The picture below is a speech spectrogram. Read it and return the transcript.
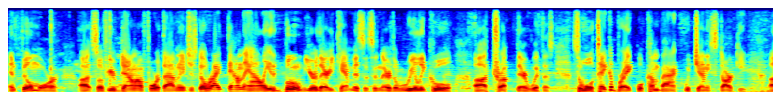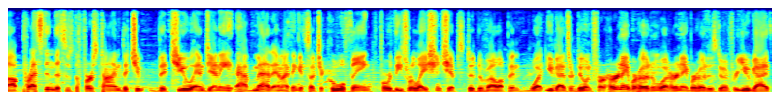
and Fillmore. Uh, so if you're down on Fourth Avenue, just go right down the alley. Boom, you're there. You can't miss us. And there's a really cool uh, truck there with us. So we'll take a break. We'll come back with Jenny Starkey. Uh, Preston, this is the first time that you that you and Jenny have met, and I think it's such a cool thing for these relationships to develop. And what you guys are doing for her neighborhood and what her neighborhood is doing for you guys,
